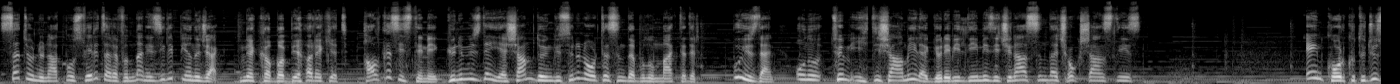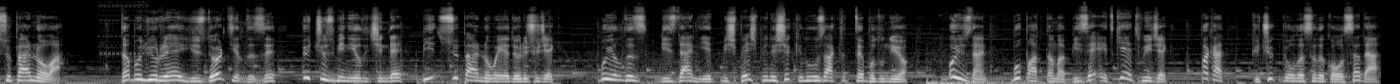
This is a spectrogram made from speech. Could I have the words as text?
Satürn'ün atmosferi tarafından ezilip yanacak. Ne kaba bir hareket. Halka sistemi günümüzde yaşam döngüsünün ortasında bulunmaktadır. Bu yüzden onu tüm ihtişamıyla görebildiğimiz için aslında çok şanslıyız. En korkutucu süpernova. WR104 yıldızı 300 bin yıl içinde bir süpernovaya dönüşecek. Bu yıldız bizden 75 bin ışık yılı uzaklıkta bulunuyor. O yüzden bu patlama bize etki etmeyecek. Fakat küçük bir olasılık olsa da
